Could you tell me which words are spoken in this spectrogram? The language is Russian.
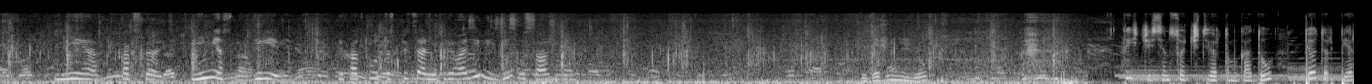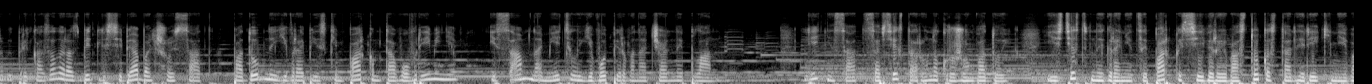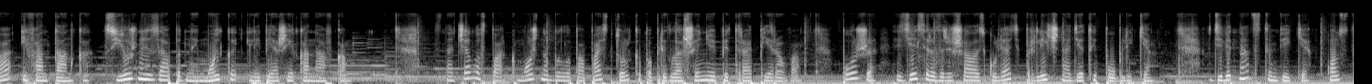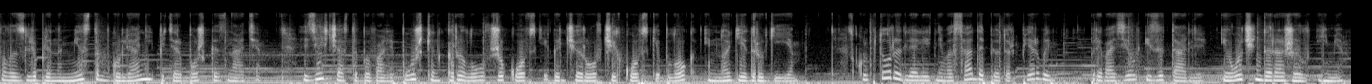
не, как сказать, не местные деревья. Их откуда-то специально привозили и здесь высаживали. И даже не елки. В 1704 году Петр I приказал разбить для себя большой сад, подобный европейским паркам того времени, и сам наметил его первоначальный план. Летний сад со всех сторон окружен водой. Естественной границей парка с севера и востока стали реки Нева и Фонтанка, с южной и западной Мойка и Лебяжья канавка. Сначала в парк можно было попасть только по приглашению Петра I. Позже здесь разрешалось гулять прилично одетой публике. В XIX веке он стал излюбленным местом гуляний петербургской знати. Здесь часто бывали Пушкин, Крылов, Жуковский, Гончаров, Чайковский, Блок и многие другие. Скульптуры для летнего сада Петр I привозил из Италии и очень дорожил ими.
